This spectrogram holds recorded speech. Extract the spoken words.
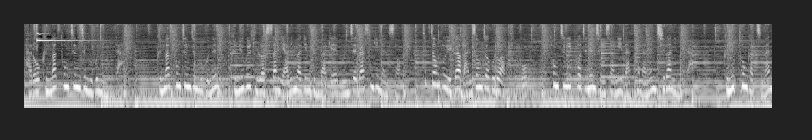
바로 근막 통증 증후군입니다. 근막 통증 증후군은 근육을 둘러싼 야름막인 근막에 문제가 생기면서 특정 부위가 만성적으로 아프고 통증이 퍼지는 증상이 나타나는 질환입니다. 근육통 같지만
